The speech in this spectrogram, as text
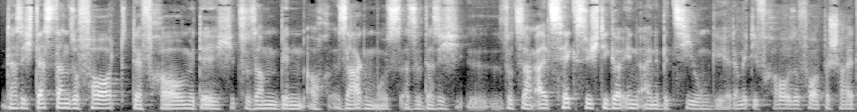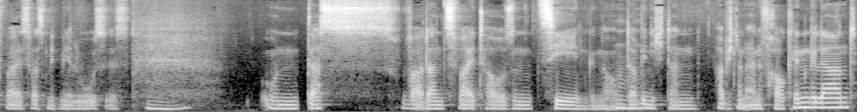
dass ich das dann sofort der Frau, mit der ich zusammen bin, auch sagen muss. Also, dass ich äh, sozusagen als Sexsüchtiger in eine Beziehung gehe, damit die Frau sofort Bescheid weiß, was mit mir los ist. Mhm. Und das war dann 2010, genau. Mhm. Da bin ich dann, habe ich dann eine Frau kennengelernt.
